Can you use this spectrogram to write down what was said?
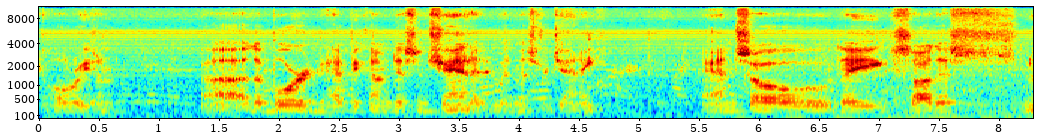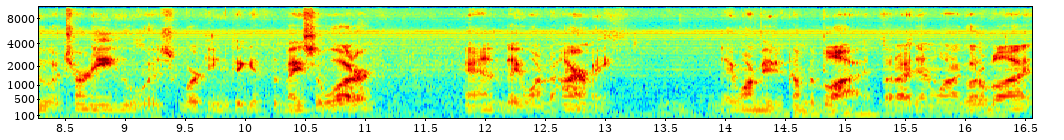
the whole reason. Uh, the board had become disenchanted with Mr. Jenny, and so they saw this new attorney who was working to get the Mesa water, and they wanted to hire me. They wanted me to come to Blythe, but I didn't want to go to Blythe.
